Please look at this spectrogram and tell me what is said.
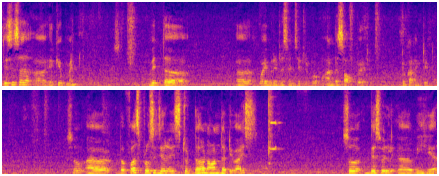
this is a uh, equipment with uh, a vibrator sensitive and a software to connect it. So uh, the first procedure is to turn on the device so this will uh, be here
